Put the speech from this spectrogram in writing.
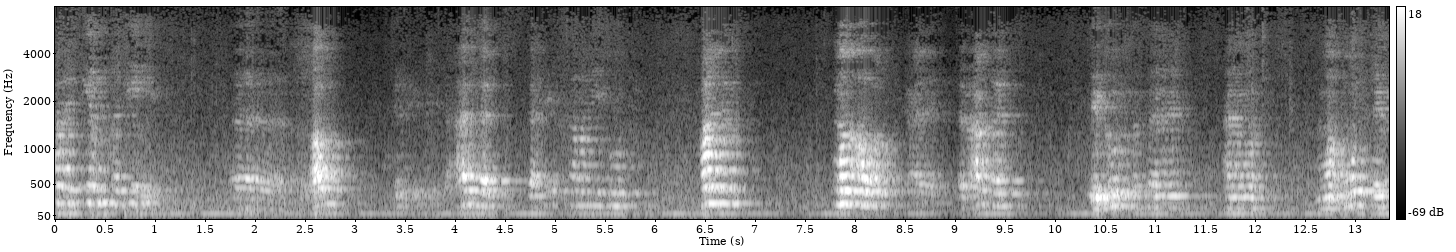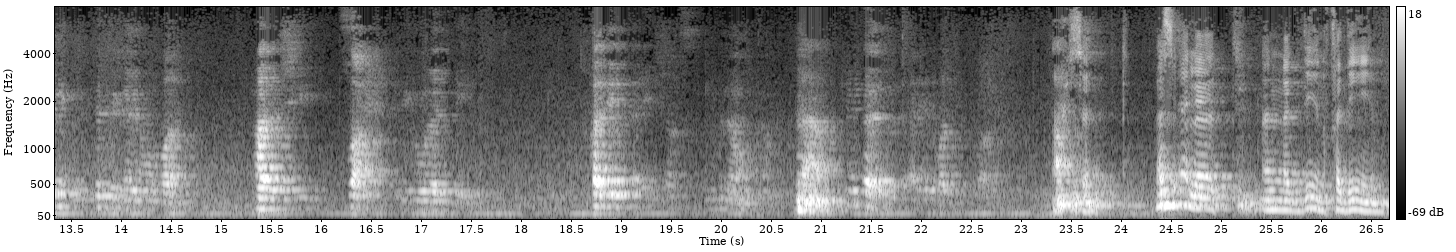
هذا دين قديم. أو هذا دليل ثاني يقول هذا ما اوافق عليه العقل يقول مثلا أنا مأمور جميع نتفق أنا وضع هذا الشيء صح يقول الدين قد أي شخص منهم. نعم. كيف أحسنت. مسألة أن الدين قديم.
